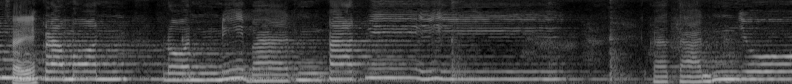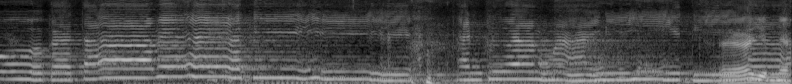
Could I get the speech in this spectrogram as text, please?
งใส่กระมนหล่นนิบัติพัดวีกตันอยู่กตา ยืมเนี่ย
